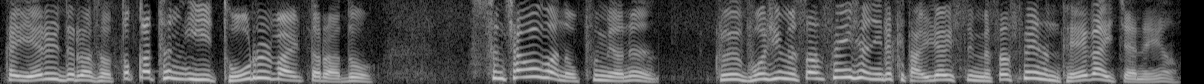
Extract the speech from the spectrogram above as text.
그러니까 예를 들어서 똑같은 이 돌을 밟더라도 승차고가 높으면은 그 보시면 서스펜션 이렇게 달려 있으면 서스펜션 대가 있잖아요.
